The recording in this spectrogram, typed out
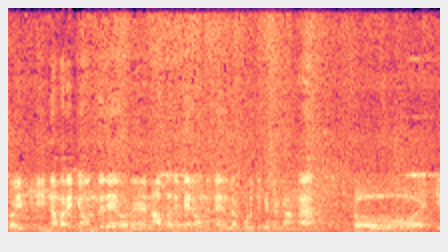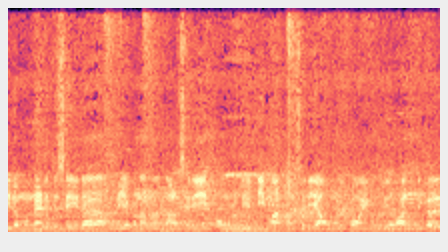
ஸோ இப்போ இன்ன வரைக்கும் வந்துட்டு ஒரு நாற்பது பேர் வந்துட்டு இதில் கொடுத்துக்கிட்டு இருக்காங்க. ஸோ இதை முன்னெடுத்து செய்த ஐயப்பனா இருந்தாலும் சரி அவங்களுடைய டீமாக இருந்தாலும் சரி அவங்களுக்கும் எங்களுடைய வாழ்த்துக்கள்.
